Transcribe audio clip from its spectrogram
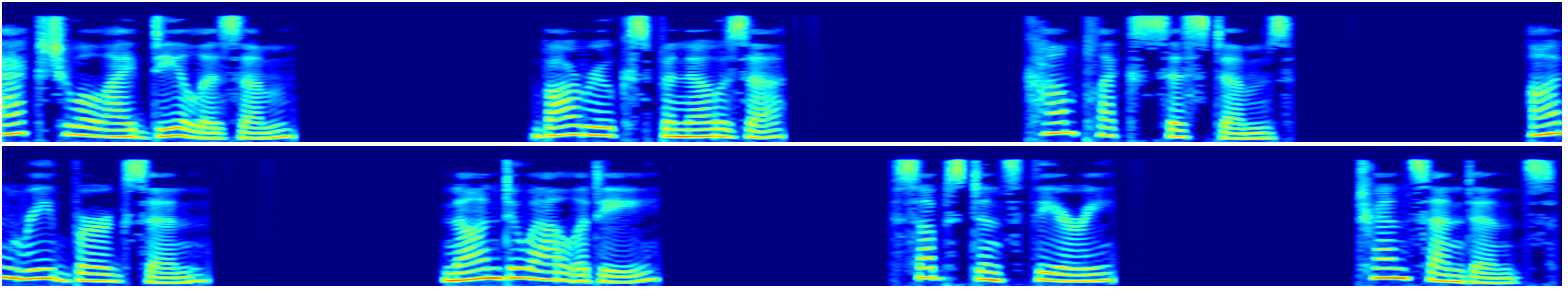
Actual idealism. Baruch Spinoza. Complex systems. Henri Bergson. Non-duality. Substance theory. Transcendence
